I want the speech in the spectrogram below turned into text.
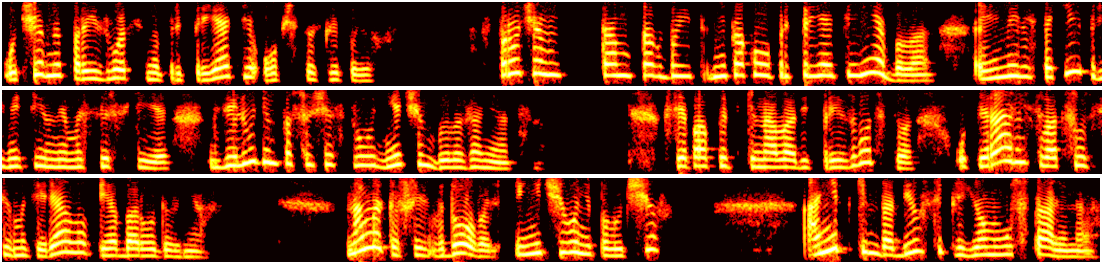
учебно-производственного предприятия Общества слепых. Впрочем, там как бы никакого предприятия не было, а имелись такие примитивные мастерские, где людям по существу нечем было заняться. Все попытки наладить производство упирались в отсутствие материалов и оборудования. Намыкавшись вдоволь и ничего не получив, Аниткин добился приема у Сталина,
